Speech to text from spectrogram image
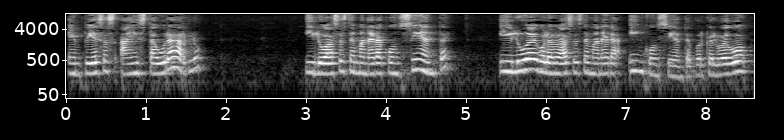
empiezas a instaurarlo y lo haces de manera consciente y luego lo haces de manera inconsciente, porque luego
